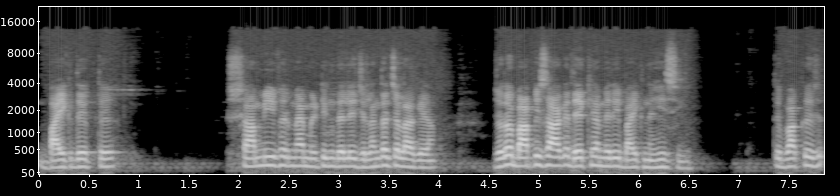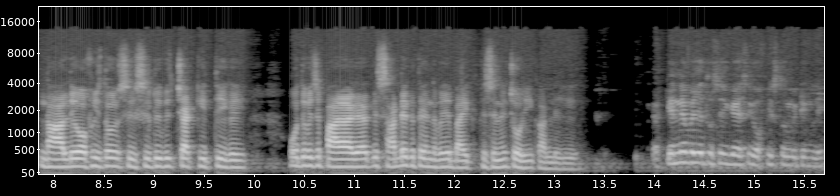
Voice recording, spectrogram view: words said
ਬਾਈਕ ਦੇ ਉੱਤੇ। ਸ਼ਾਮੀ ਫਿਰ ਮੈਂ ਮੀਟਿੰਗ ਦੇ ਲਈ ਜਲੰਧਰ ਚਲਾ ਗਿਆ। ਜਦੋਂ ਵਾਪਸ ਆ ਕੇ ਦੇਖਿਆ ਮੇਰੀ ਬਾਈਕ ਨਹੀਂ ਸੀ ਤੇ ਬਾਕੀ ਨਾਲ ਦੇ ਆਫਿਸ ਤੋਂ ਸੀਸੀਟੀਵੀ ਚੈੱਕ ਕੀਤੀ ਗਈ। ਉਹਦੇ ਵਿੱਚ ਪਾਇਆ ਗਿਆ ਕਿ 3:30 ਵਜੇ ਬਾਈਕ ਕਿਸੇ ਨੇ ਚੋਰੀ ਕਰ ਲਈ ਹੈ। ਕਿੰਨੇ ਵਜੇ ਤੁਸੀਂ ਗਏ ਸੀ ਆਫਿਸ ਤੋਂ ਮੀਟਿੰਗ ਲਈ?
